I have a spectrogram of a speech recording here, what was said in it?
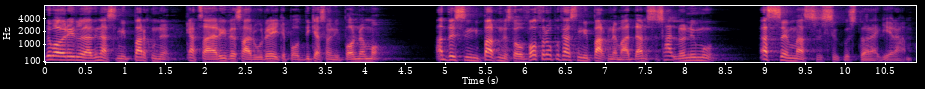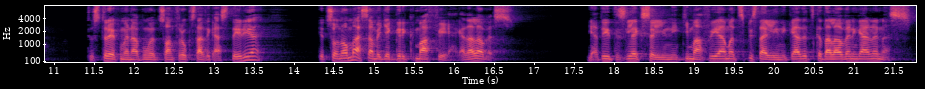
Δεν μπορεί δηλαδή να συνεπάρχουν κατσαρίδες, αρουραίοι και ποντίκια στον υπόνομο. Αν δεν συνεπάρχουν στο βόθρο, που θα συνεπάρχουν μαντάμ στο σαλόνι μου; Α εμά ησυχούς τώρα, γυρά μου. Τους τρέχουμε να πούμε τους ανθρώπους στα δικαστήρια και τους ονομάσαμε και Greek Mafia. Κατάλαβες; Γιατί τις λέξεις ελληνική μαφία, άμα τις πεις στα ελληνικά, δεν τις καταλαβαίνει κανένας.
